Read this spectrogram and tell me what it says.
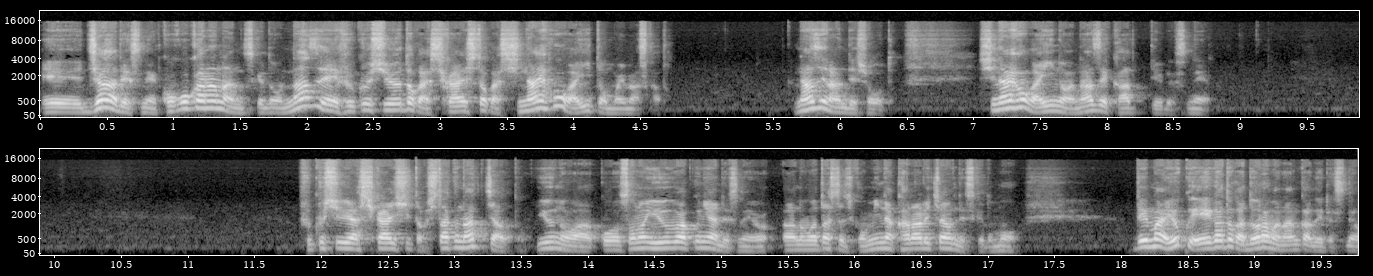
えー、じゃあですね、ここからなんですけど、なぜ復習とか仕返しとかしない方がいいと思いますかと。なぜなんでしょうと。しない方がいいのはなぜかっていうですね、復習や仕返しとしたくなっちゃうというのは、こうその誘惑にはですね、あの私たちこうみんな駆られちゃうんですけども、でまあ、よく映画とかドラマなんかでですね、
